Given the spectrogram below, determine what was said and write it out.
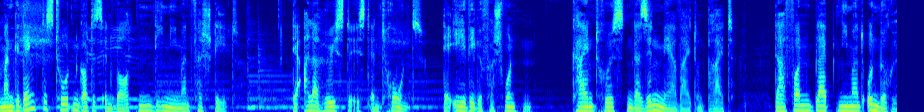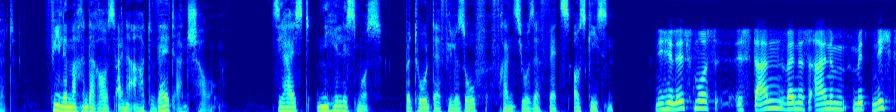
Man gedenkt des toten Gottes in Worten, die niemand versteht. Der Allerhöchste ist entthront, der Ewige verschwunden. Kein tröstender Sinn mehr weit und breit. Davon bleibt niemand unberührt. Viele machen daraus eine Art Weltanschauung. Sie heißt Nihilismus, betont der Philosoph Franz Josef Wetz aus Gießen. Nihilismus ist dann, wenn es einem mit nichts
